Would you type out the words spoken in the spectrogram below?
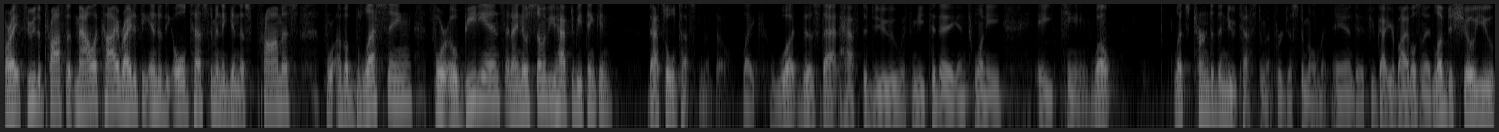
all right, through the prophet Malachi, right at the end of the Old Testament. Again, this promise for, of a blessing for obedience. And I know some of you have to be thinking, that's Old Testament, though. Like, what does that have to do with me today in 2018? Well, Let's turn to the New Testament for just a moment. And if you've got your Bibles, and I'd love to show you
